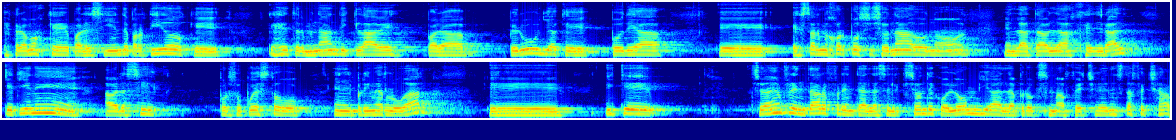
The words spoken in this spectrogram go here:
Esperamos que para el siguiente partido, que, es determinante y clave para Perú, ya que podría eh, estar mejor posicionado ¿no? en la tabla general, que tiene a Brasil, por supuesto, en el primer lugar, eh, y que se va a enfrentar frente a la selección de Colombia la próxima fecha. En esta fecha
